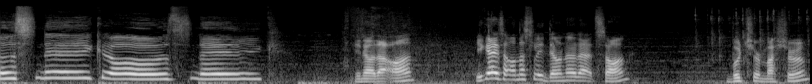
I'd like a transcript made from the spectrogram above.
A snake, oh snake. You know that one? You guys honestly don't know that song? Butcher Mushroom?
